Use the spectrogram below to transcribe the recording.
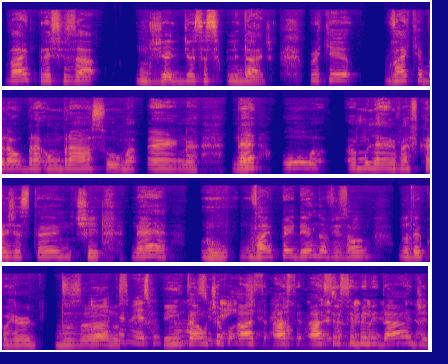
vai precisar um dia de acessibilidade. Porque vai quebrar bra um braço, uma perna, né? Ou a mulher vai ficar gestante, né? vai perdendo a visão no decorrer dos anos. então, um tipo, a, né? a, a acessibilidade,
